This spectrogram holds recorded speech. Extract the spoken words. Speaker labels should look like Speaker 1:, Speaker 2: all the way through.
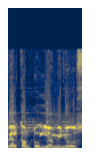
Speaker 1: Welcome to ME news.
